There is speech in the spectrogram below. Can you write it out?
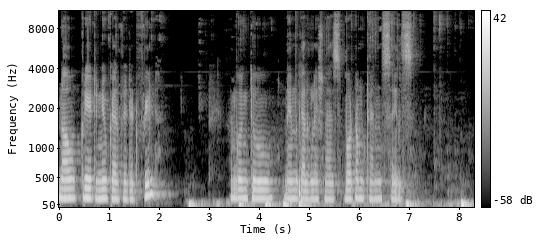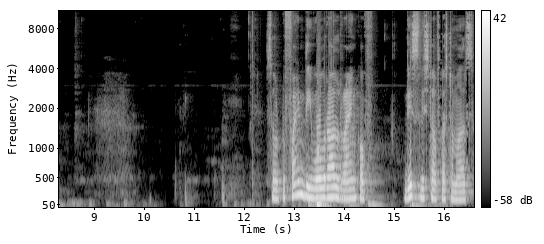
now create a new calculated field. I'm going to name the calculation as bottom 10 sales so to find the overall rank of this list of customers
